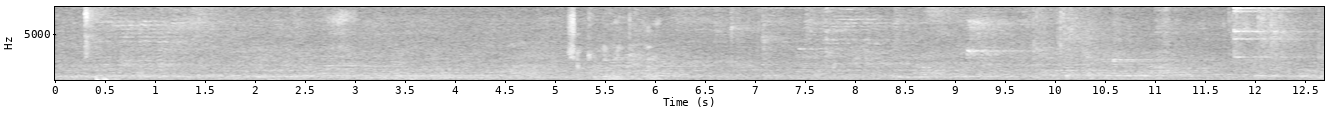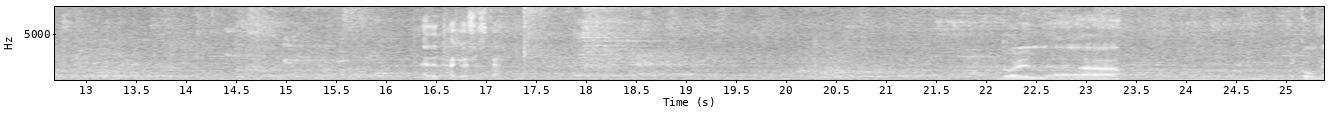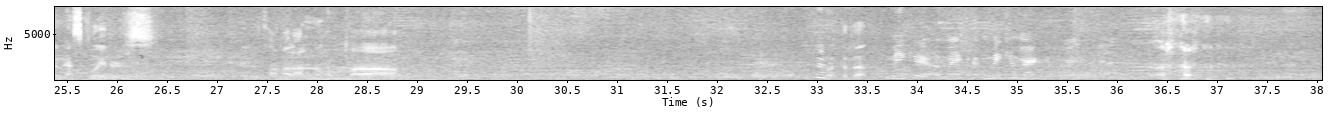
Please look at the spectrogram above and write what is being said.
شكله جميل جدا. ادي الحاجة يا دول ال جولدن اسكليترز اللي اتعمل عنهم look at that Make it, make, make America great again.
